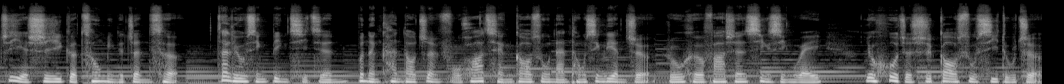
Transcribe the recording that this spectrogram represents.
这也是一个聪明的政策。在流行病期间，不能看到政府花钱告诉男同性恋者如何发生性行为，又或者是告诉吸毒者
